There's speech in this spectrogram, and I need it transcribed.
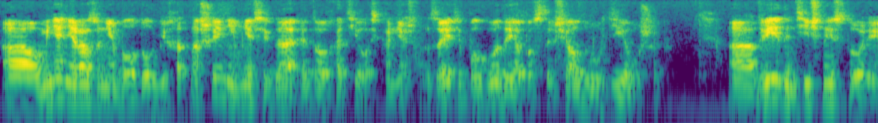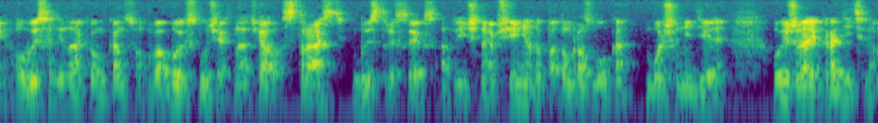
А, у меня ни разу не было долгих отношений, мне всегда этого хотелось, конечно. За эти полгода я повстречал двух девушек. Две идентичные истории, увы, с одинаковым концом. В обоих случаях начало страсть, быстрый секс, отличное общение, но потом разлука, больше недели. Уезжали к родителям.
